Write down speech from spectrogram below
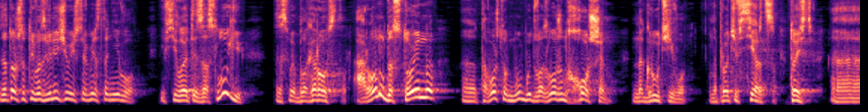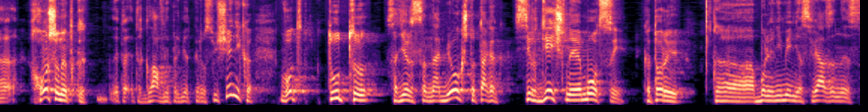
за то, что ты возвеличиваешься вместо него. И в силу этой заслуги, за свое благородство, Аарону достойно э, того, что ему будет возложен хошен на грудь его, напротив сердца. То есть э, хошен это, это, это главный предмет первосвященника. Вот Тут э, содержится намек, что так как сердечные эмоции, которые э, более не менее связаны с,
